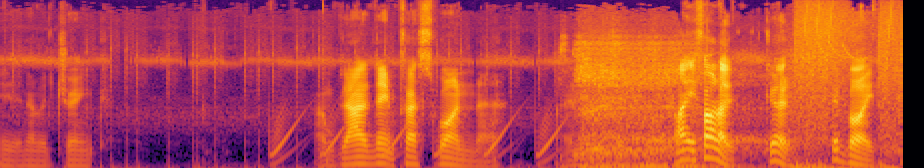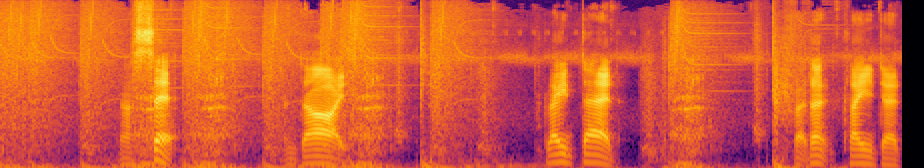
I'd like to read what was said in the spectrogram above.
Need another drink. I'm glad I didn't press 1 there. Oh, you follow. Good. Good boy. Now sit. And die. Play dead. But don't play dead.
